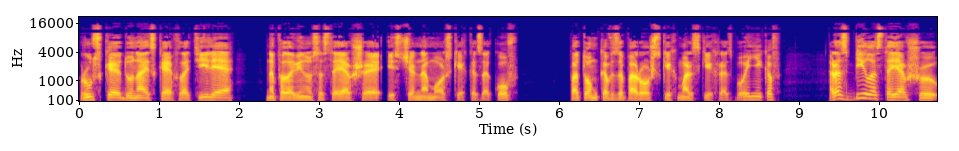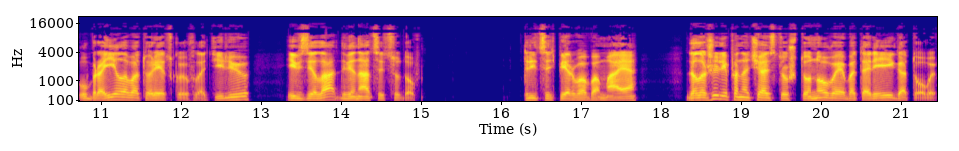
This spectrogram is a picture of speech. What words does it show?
русская Дунайская флотилия, наполовину состоявшая из черноморских казаков, потомков запорожских морских разбойников, разбила стоявшую у Браилова турецкую флотилию и взяла 12 судов. 31 мая доложили по начальству, что новые батареи готовы,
